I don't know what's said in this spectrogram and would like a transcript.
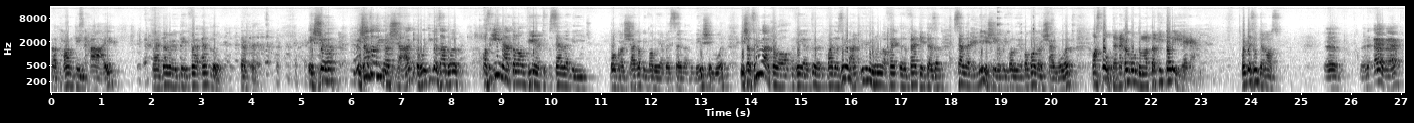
Tehát hunting high, mert nem ölték fel, low. És, és az az igazság, hogy igazából az én általam vélt szellemi magasság, ami valójában egy szellemi mélység volt, és az ő általa vélt, vagy az ő, által, ő róla feltételezett szellemi mélység, ami valójában magasság volt, az pont ennek a gondolatnak itt a lényege. Hogy ez ugyanaz. Elve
